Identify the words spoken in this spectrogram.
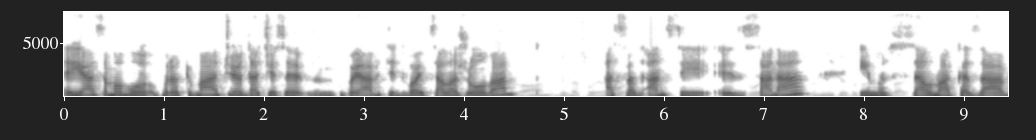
E, ja sam ovo protumačio da će se pojaviti dvojica lažova, Asvad Ansi iz Sana i Muselma Kazab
